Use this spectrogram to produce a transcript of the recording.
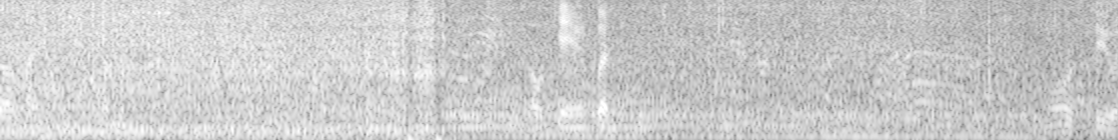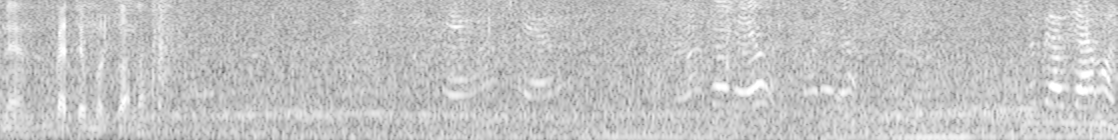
รอไปโอเคเพื่อน โอ้ติวแน่นแบตจะหมดก่อนนะได้แล้วไม่ไปเอายาหอน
